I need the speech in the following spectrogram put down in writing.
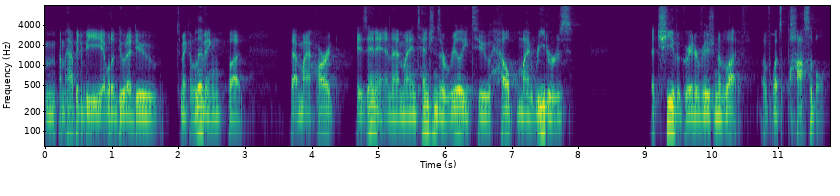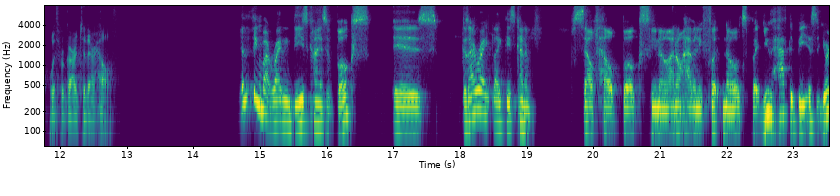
I'm I'm happy to be able to do what I do to make a living, but that my heart is in it and that my intentions are really to help my readers achieve a greater vision of life, of what's possible with regard to their health. The other thing about writing these kinds of books is because I write like these kind of self-help books you know i don't have any footnotes but you have to be your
